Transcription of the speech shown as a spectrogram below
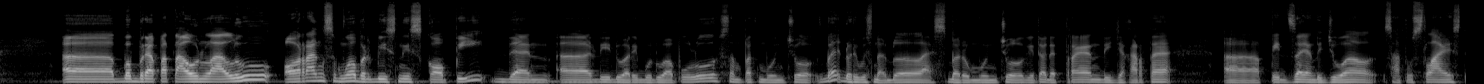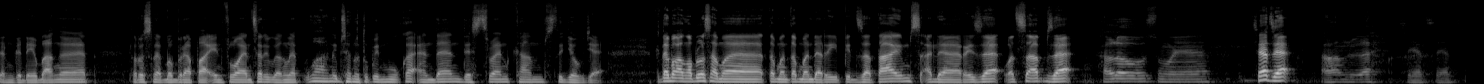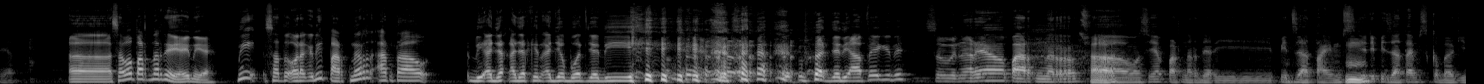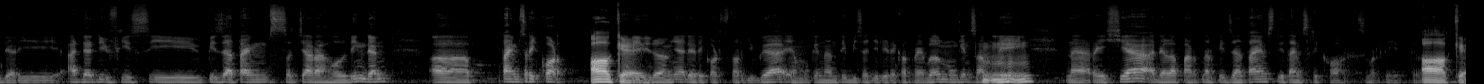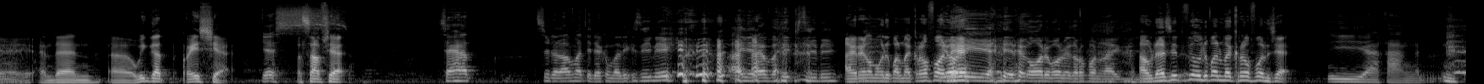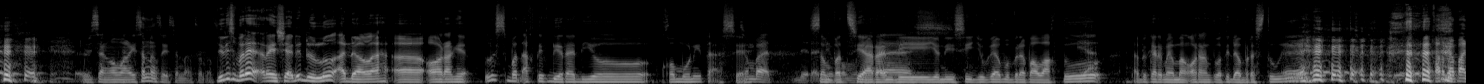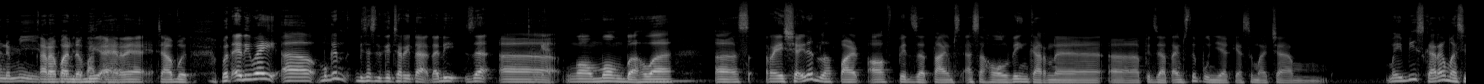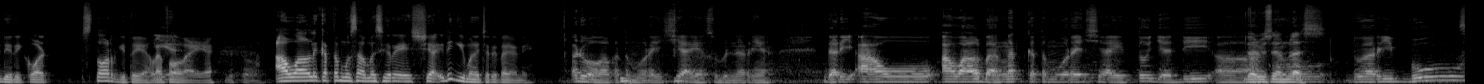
uh, beberapa tahun lalu orang semua berbisnis kopi dan uh, di 2020 sempat muncul sebenarnya 2019 baru muncul gitu ada tren di Jakarta uh, pizza yang dijual satu slice dan gede banget. Terus lihat beberapa influencer juga ngeliat, wah ini bisa nutupin muka, and then this trend comes to Jogja. Kita bakal ngobrol sama teman-teman dari Pizza Times. Ada Reza, what's up Za? Halo semuanya. Sehat Za? Alhamdulillah sehat sehat sehat. Uh, sama partnernya ya ini ya. Nih satu orang ini partner atau diajak-ajakin aja buat jadi buat jadi apa ya gitu? Sebenarnya partner, uh, maksudnya partner dari Pizza Times. Hmm. Jadi Pizza Times kebagi dari ada divisi Pizza Times secara holding dan uh, Times Record. Oke. Okay. Jadi di dalamnya ada record store juga yang mungkin nanti bisa jadi record label mungkin someday. Mm -hmm. Nah, Resia adalah partner Pizza Times di Times Record seperti itu. Oke, okay. and then uh, we got Resia. Yes. What's up? Sehat sudah lama tidak kembali ke sini. akhirnya balik ke sini. Akhirnya ngomong depan mikrofon ya. Iya, akhirnya ngomong depan mikrofon lagi. How does it feel depan mikrofon, sih? Iya, kangen. Bisa ngomong lagi seneng sih, seneng, seneng. Jadi sebenarnya Resya ini dulu adalah uh, orang yang lu sempat aktif di radio komunitas ya. Sempat. Sempat siaran di Unisi juga beberapa waktu. Ya tapi karena memang orang tua tidak merestui. Karena pandemi karena pandemi akhirnya ya. cabut. But anyway uh, mungkin bisa sedikit cerita. Tadi Za uh, okay. ngomong bahwa uh, Resya ini adalah part of Pizza Times as a holding karena uh, Pizza Times itu punya kayak semacam maybe sekarang masih di record store gitu ya levelnya yeah, ya. betul. awalnya ketemu sama si Resya ini gimana ceritanya nih? Aduh awal ketemu Resya ya sebenarnya dari aw, awal banget ketemu Resya itu jadi uh, 2019 2019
